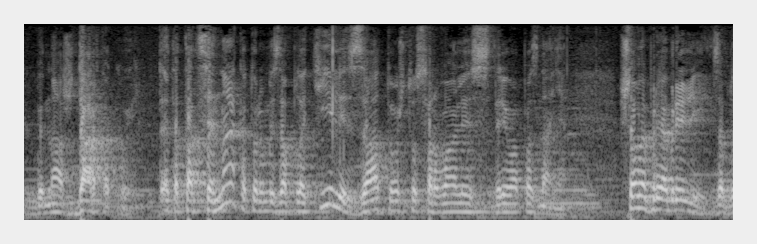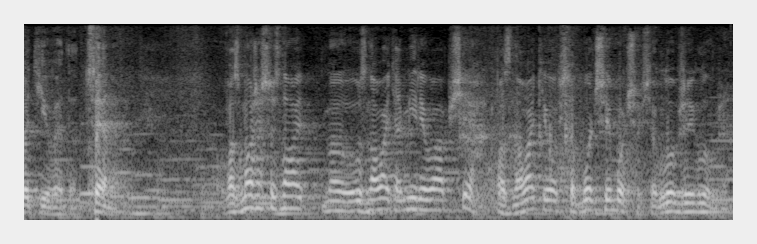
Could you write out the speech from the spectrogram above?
как бы наш дар такой. Это та цена, которую мы заплатили за то, что сорвали с древа познания. Что мы приобрели, заплатив эту цену? Возможность узнавать, узнавать о мире вообще, познавать его все больше и больше, все глубже и глубже.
